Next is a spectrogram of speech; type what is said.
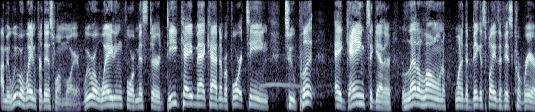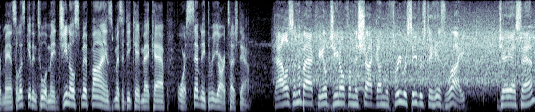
I mean, we were waiting for this one, Moyer. We were waiting for Mr. DK Metcalf, number 14, to put a game together, let alone one of the biggest plays of his career, man. So let's get into it, man. Geno Smith finds Mr. DK Metcalf for a 73 yard touchdown. Dallas in the backfield. Geno from the shotgun with three receivers to his right. JSN,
